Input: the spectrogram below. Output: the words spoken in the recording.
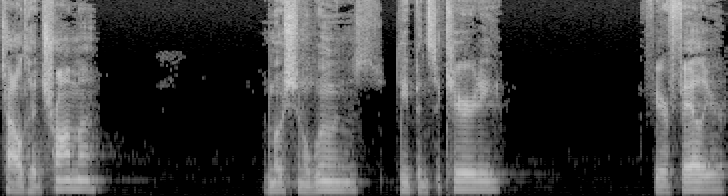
childhood trauma, emotional wounds, deep insecurity, fear of failure,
